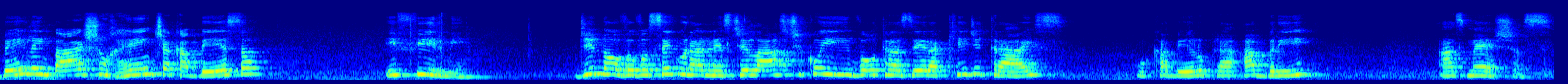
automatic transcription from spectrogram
Bem lá embaixo, rente a cabeça, e firme. De novo, eu vou segurar neste elástico e vou trazer aqui de trás o cabelo para abrir as mechas.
